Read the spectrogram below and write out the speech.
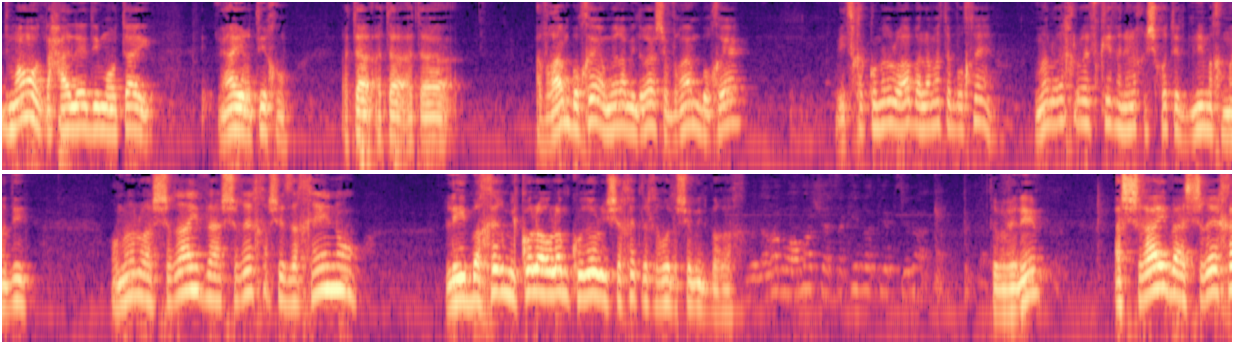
דמעות, נחלה דמעותיי. מה ירתיחו? אתה, אתה, אתה... אברהם בוכה, אומר המדרש, אברהם בוכה, ויצחק אומר לו, אבא, למה אתה בוכה? הוא אומר לו, איך לא אבכה ואני הולך לשחוט את בני מחמדי? אומר לו, אשריי ואשריך שזכינו להיבחר מכל העולם כולו להישחט לכבוד השם יתברך. לא. אתם מבינים? אשריי ואשריך,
